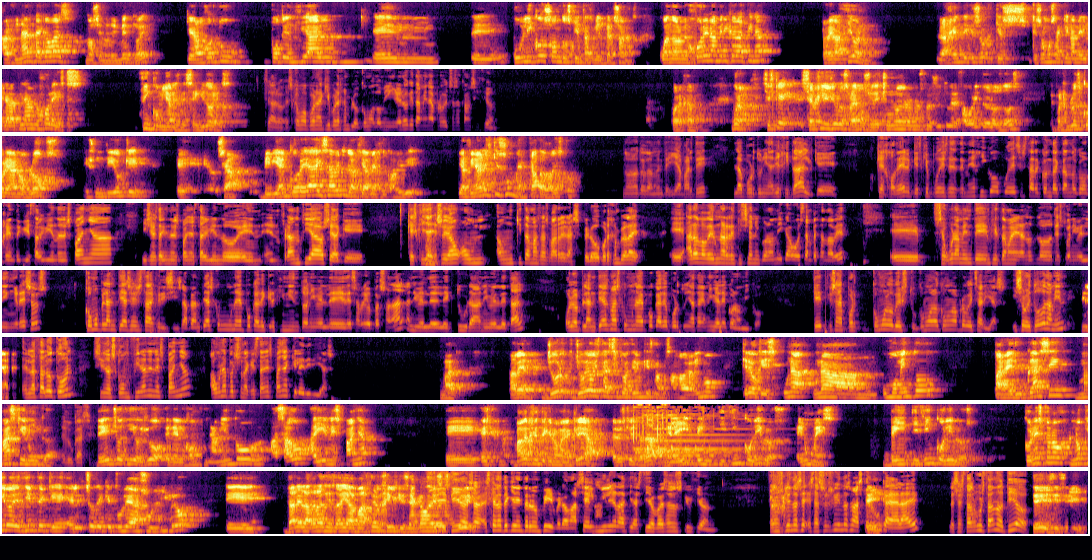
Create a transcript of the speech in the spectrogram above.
al final te acabas, no sé, me lo invento, ¿eh? que a lo mejor tu potencial em, eh, público son 200.000 personas, cuando a lo mejor en América Latina relación la gente que, somos aquí en América Latina a lo mejor es 5 millones de seguidores. Claro, es como poner aquí, por ejemplo, como Dominguero que también aprovecha esa transición. Por ejemplo. Bueno, si es que Sergio y yo lo sabemos, de hecho uno de nuestros youtubers favoritos de los dos, por ejemplo, es Coreano Vlogs. Es un tío que, eh, o sea, vivía en Corea y sabe y lo hacía a México a vivir. Y al final es que es un mercado esto. No, no, totalmente. Y aparte, la oportunidad digital, que que joder, que es que puedes desde México, puedes estar contactando con gente que está viviendo en España, y si está viviendo en España, está viviendo en, Francia, o sea que, es que ya, hmm. eso ya aún, aún, quita más las barreras. Pero, por ejemplo, eh, ahora va a haber una recesión económica, o está empezando a haber, eh, seguramente en cierta manera no lo notes tú a nivel de ingresos. ¿Cómo planteas esta crisis? ¿La planteas como una época de crecimiento a nivel de desarrollo personal, a nivel de lectura, a nivel de tal? ¿O lo planteas más como una época de oportunidad a nivel económico? o sea, ¿Cómo lo ves tú? ¿Cómo lo, ¿Cómo lo aprovecharías? Y sobre todo también, enlázalo con, si nos confinan en España, a una persona que está en España, ¿qué le dirías? Vale. A ver, yo, yo veo esta situación que está pasando ahora mismo, creo que es una, una, un momento para educarse más que nunca. Educarse. De hecho, tío, yo en el confinamiento pasado, ahí en España, eh, va a haber gente que no me crea, pero es que es verdad, me leí 25 libros en un mes. 25 libros. Con esto no, no quiero decirte que el hecho de que tú leas un libro, eh, dale las gracias ahí a Marcel Gil que se acaba de Sí, tío, es que no te quiero interrumpir, pero Marcel, mil gracias, tío, por esa suscripción. Estás suscribiéndose, estás suscribiéndose más que nunca, ¿eh, ¿eh? ¿Les estás gustando, tío? Sí, sí, sí.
